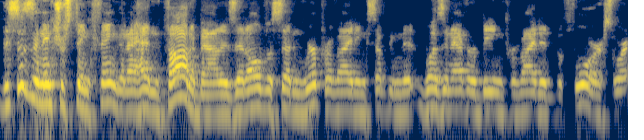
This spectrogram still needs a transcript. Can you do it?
This is an interesting thing that I hadn't thought about. Is that all of a sudden we're providing something that wasn't ever being provided before. So we're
